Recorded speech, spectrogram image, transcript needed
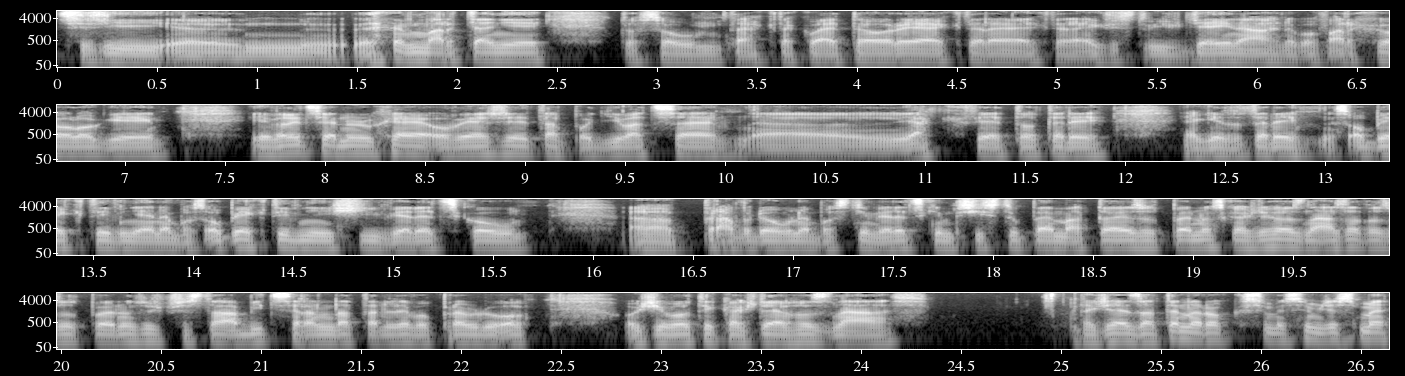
cizí e, marťani, to jsou tak takové teorie, které, které existují v dějinách nebo v archeologii. Je velice jednoduché ověřit a podívat se, eh, jak je to tedy, jak je to tedy s objektivně nebo s objektivnější vědeckou eh, pravdou nebo s tím vědeckým přístupem a to je zodpovědnost každého z nás a to zodpovědnost už přestává být sranda, tady jde opravdu o, o životy každého z nás. Takže za ten rok si myslím, že jsme,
